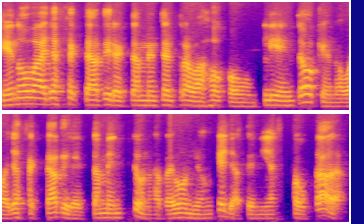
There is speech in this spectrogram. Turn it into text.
que no vaya a afectar directamente el trabajo con un cliente o que no vaya a afectar directamente una reunión que ya tenías pautada.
